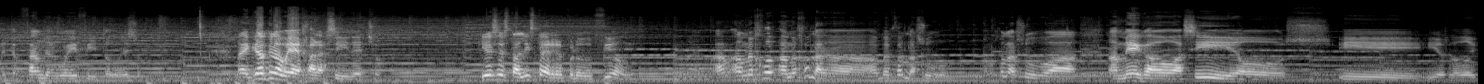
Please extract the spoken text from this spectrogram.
Meter Thunderwave y todo eso. Vale, creo que lo voy a dejar así, de hecho. ¿Quieres esta lista de reproducción? A, mejor, a, mejor la, a mejor la subo la subo a, Mega o así os, y, os lo doy.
